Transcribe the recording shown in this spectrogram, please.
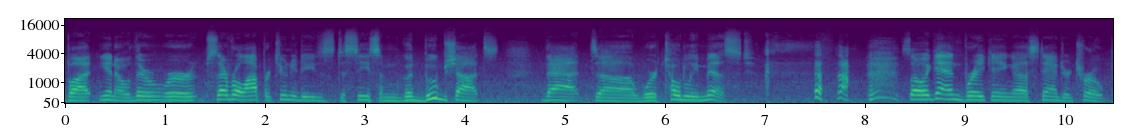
but you know there were several opportunities to see some good boob shots that uh, were totally missed. so again, breaking a standard trope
